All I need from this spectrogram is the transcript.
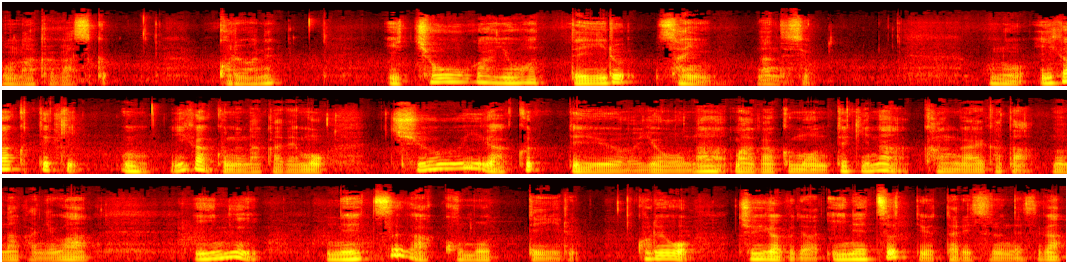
お腹がすく。これはね、胃腸が弱っているサインなんですよ。この医学的、うん、医学の中でも中医学っていうような、まあ、学問的な考え方の中には胃に熱がこもっている。これを中医学では胃熱って言ったりするんですが、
